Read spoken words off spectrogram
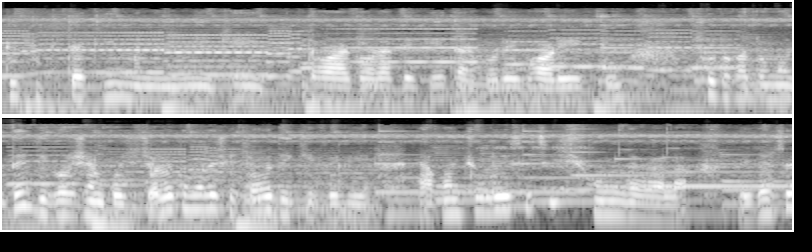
একটু টুকিটাকি মানে মেয়েকে ধরা ধরা থেকে তারপরে ঘরে একটু ছোটোখাটোর মধ্যে ডেকোরেশন করছি। চলো তোমাদের সেটাও দেখিয়ে ফেলি। এখন চলে এসেছি সন্ধ্যাবেলা। এটা হচ্ছে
